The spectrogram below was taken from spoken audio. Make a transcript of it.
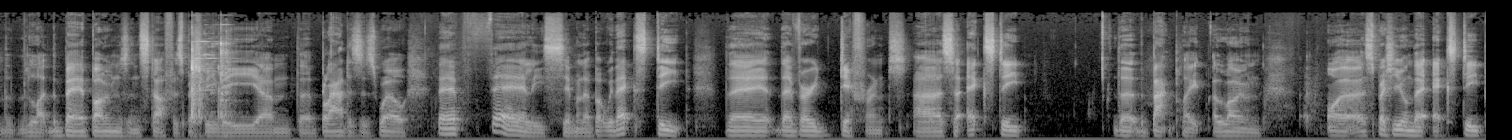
the, the like the bare bones and stuff, especially the um, the bladders as well, they're fairly similar. But with X Deep, they're they're very different. Uh, so X Deep, the the backplate alone, uh, especially on their X Deep,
